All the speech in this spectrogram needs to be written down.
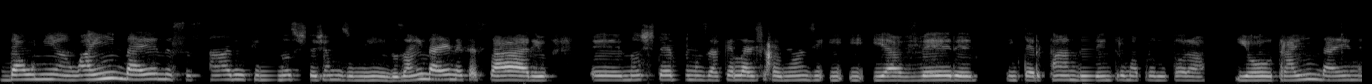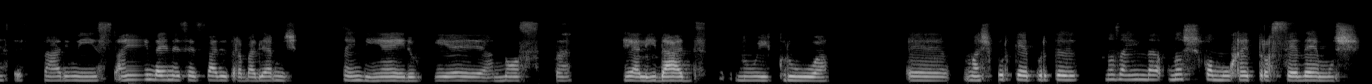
da união. Ainda é necessário que nós estejamos unidos, ainda é necessário eh, nós termos aquelas reuniões e, e, e haver eh, intercâmbio entre uma produtora e outra. Ainda é necessário isso, ainda é necessário trabalharmos sem dinheiro, que é a nossa realidade no e crua. É, mas por quê? Porque nós ainda, nós como retrocedemos,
